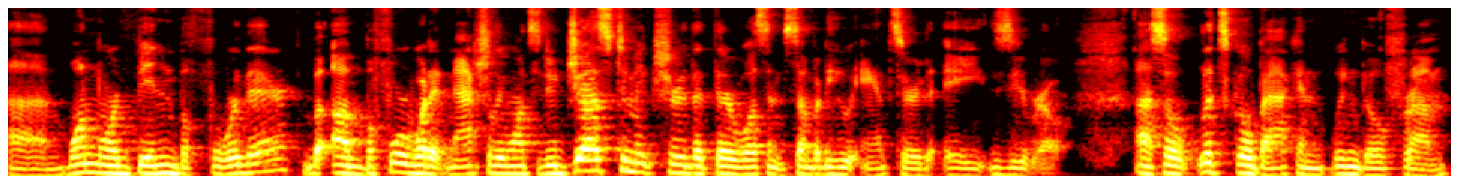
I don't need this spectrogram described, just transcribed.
um, one more bin before there, um, before what it naturally wants to do, just to make sure that there wasn't somebody who answered a zero. Uh, so let's go back and we can go from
